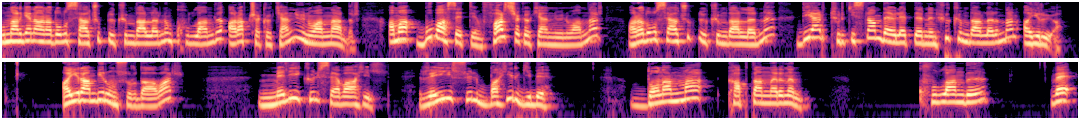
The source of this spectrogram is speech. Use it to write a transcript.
bunlar gene Anadolu Selçuklu hükümdarlarının kullandığı Arapça kökenli ünvanlardır. Ama bu bahsettiğim Farsça kökenli ünvanlar Anadolu Selçuklu hükümdarlarını diğer Türk İslam devletlerinin hükümdarlarından ayırıyor. Ayıran bir unsur daha var. Melikül Sevahil, Reisül Bahir gibi donanma kaptanlarının kullandığı ve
